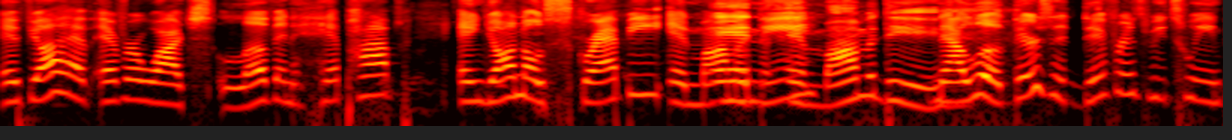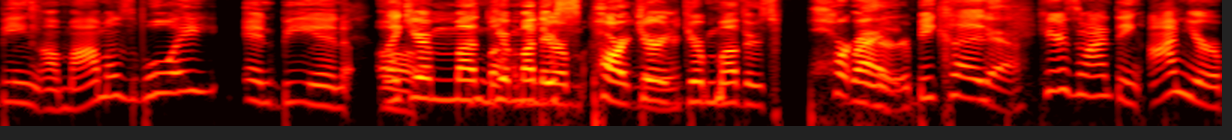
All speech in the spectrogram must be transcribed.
If y'all have ever watched Love and Hip Hop and y'all know Scrappy and Mama and, D. and Momma Dee. now look, there's a difference between being a mama's boy and being like uh, your your mother's partner. your your mother's partner Right. because Yeah. here's my thing I'm your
